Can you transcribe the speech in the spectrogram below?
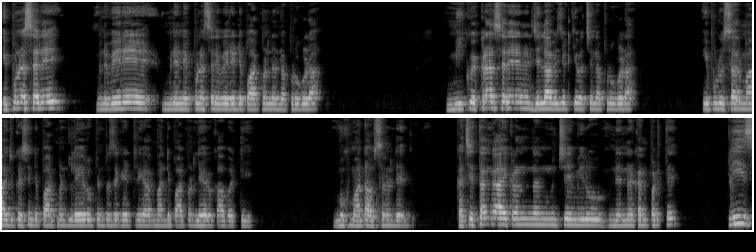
ఎప్పుడైనా సరే నేను వేరే నేను ఎప్పుడైనా సరే వేరే డిపార్ట్మెంట్లో ఉన్నప్పుడు కూడా మీకు ఎక్కడైనా సరే నేను జిల్లా విజిట్కి వచ్చినప్పుడు కూడా ఇప్పుడు సార్ మా ఎడ్యుకేషన్ డిపార్ట్మెంట్ లేరు ప్రిన్సిపల్ సెక్రటరీ గారు మా డిపార్ట్మెంట్ లేరు కాబట్టి ముఖ మాట అవసరం లేదు. ఖచ్చితంగా ఇక్కడ నుంచే మీరు నిన్న కనపడితే please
